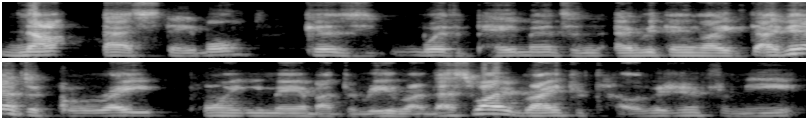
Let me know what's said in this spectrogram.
not as stable because with payments and everything like i think that's a great point you made about the rerun that's why writing for television for me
